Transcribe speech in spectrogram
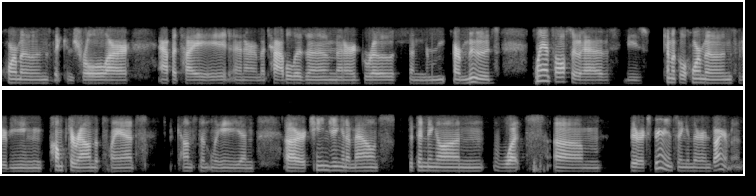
hormones that control our appetite and our metabolism and our growth and our moods, plants also have these chemical hormones that are being pumped around the plant constantly and are changing in amounts depending on what um, they're experiencing in their environment.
